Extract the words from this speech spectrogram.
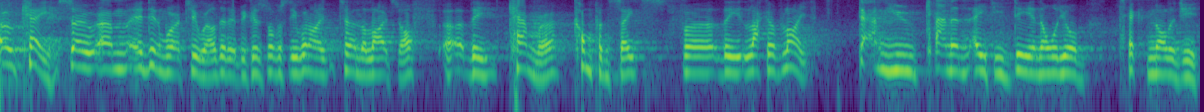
Okay, so um, it didn't work too well, did it? Because obviously when I turn the lights off, uh, the camera compensates for the lack of light. Damn you, Canon 80D and all your technology.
